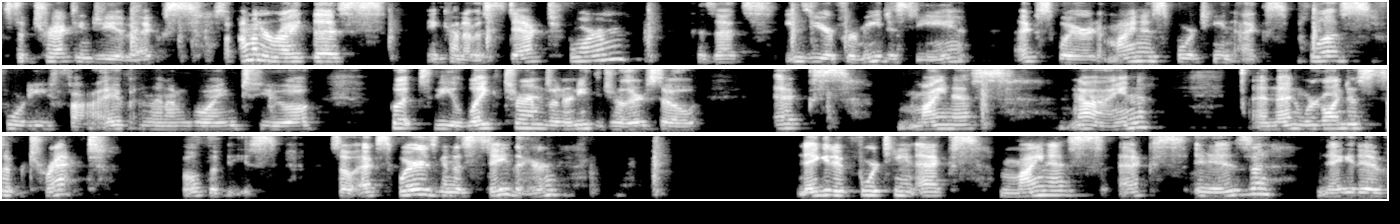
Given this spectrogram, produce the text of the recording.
subtracting g of x. So I'm gonna write this in kind of a stacked form, because that's easier for me to see. x squared minus 14x plus 45, and then I'm going to put the like terms underneath each other, so x minus 9, and then we're going to subtract both of these. So x squared is going to stay there, Negative 14x minus x is negative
